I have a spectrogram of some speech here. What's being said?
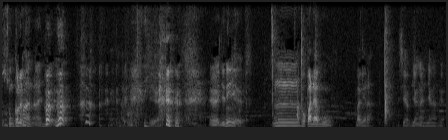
Sungkeman. Iya. ya, jadi hmm, Aku padamu, Mbak Mira. siap jangan jangan enggak.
